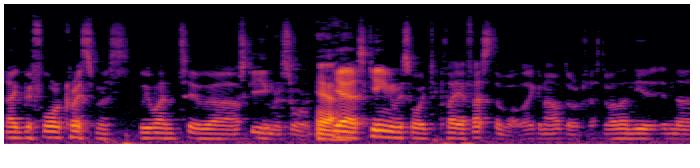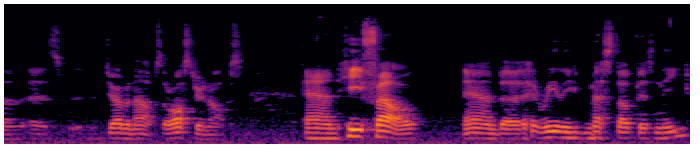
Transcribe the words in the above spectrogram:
like before Christmas. We went to uh, skiing resort. Yeah. yeah skiing resort to play a festival, like an outdoor festival in the in the uh, German Alps or Austrian Alps, and he fell and uh, it really messed up his knee.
